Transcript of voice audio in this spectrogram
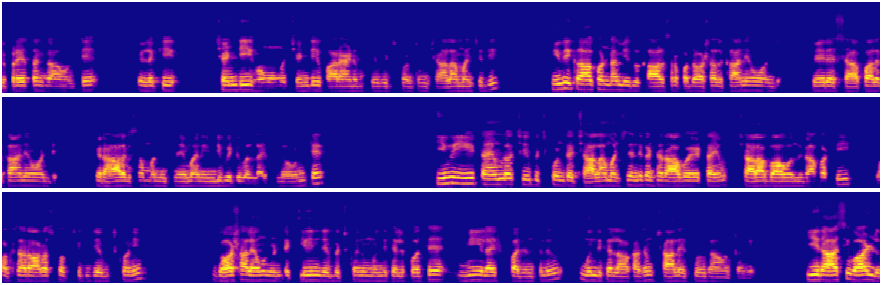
విపరీతంగా ఉంటే వీళ్ళకి చండీ హోమము చండీ పారాయణం చేయించుకుంటాం చాలా మంచిది. ఇవి కాకుండా మీకు కాల్సరప దోషాలు కానివ్వండి వేరే శాపాలు కానివ్వండి గ్రహాలకు సంబంధించిన ఏమైనా ఇండివిజువల్ లైఫ్లో ఉంటే ఇవి ఈ టైంలో చేయించుకుంటే చాలా మంచిది. ఎందుకంటే రాబోయే టైం చాలా బాగుంది కాబట్టి ఒకసారి ఆరోస్కోప్ చెక్ చేయించుకొని దోషాలు ఏమైనా ఉంటే క్లీన్ చేయించుకొని ముందుకెళ్ళిపోతే మీ లైఫ్ పద్ధతులు ముందుకెళ్ళే అవకాశం చాలా ఎక్కువగా ఉంటుంది. ఈ రాశి వాళ్ళు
